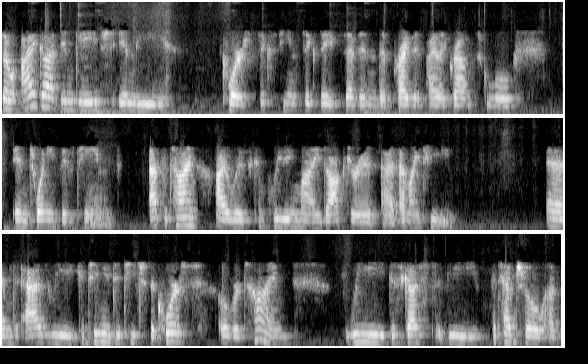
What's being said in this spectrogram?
So I got engaged in the course 16687, the private pilot ground school in 2015. At the time, I was completing my doctorate at MIT. And as we continued to teach the course over time, we discussed the potential of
